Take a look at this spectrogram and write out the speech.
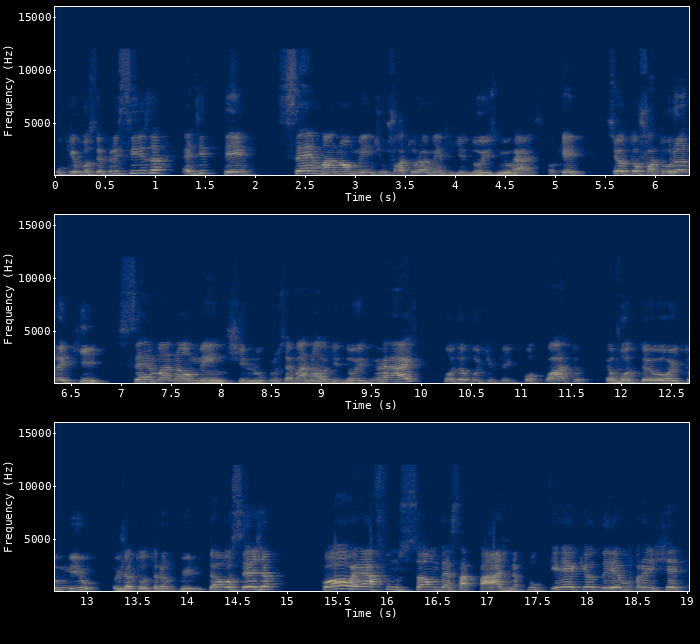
O que você precisa é de ter semanalmente um faturamento de 2 mil reais, ok? Se eu estou faturando aqui semanalmente lucro semanal de 2 mil reais, quando eu multiplico por 4, eu vou ter 8 mil, eu já estou tranquilo. Então, ou seja, qual é a função dessa página? Por que, que eu devo preencher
